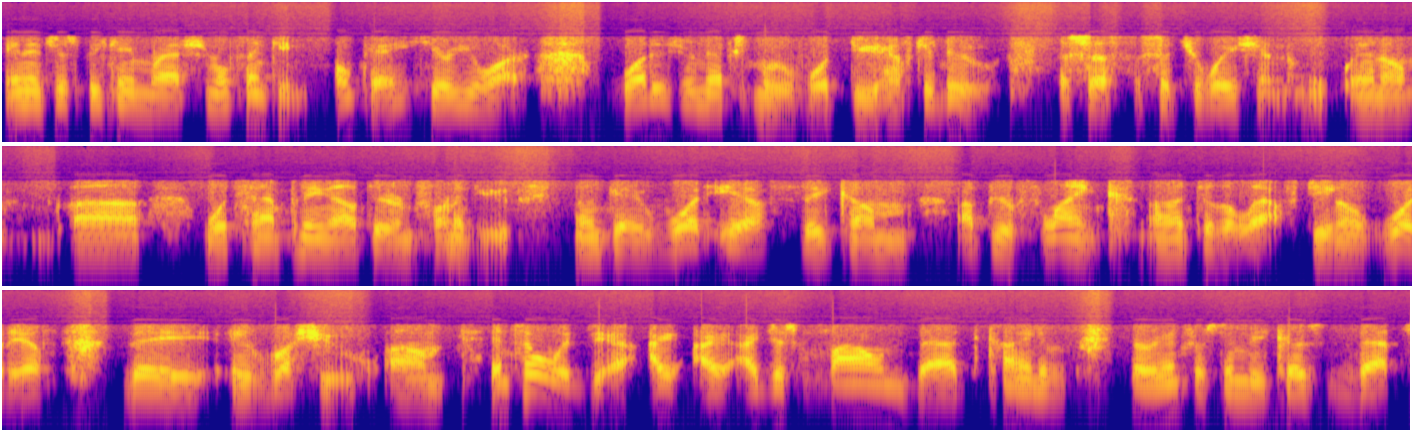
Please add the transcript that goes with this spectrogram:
and it just became rational thinking. Okay, here you are. What is your next move? What do you have to do? Assess the situation. You know, uh, what's happening out there in front of you. Okay, what if they come up your flank uh, to the left? You know, what if they, rush you? Um, and so it, I, I, I just found that kind of very interesting because that's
